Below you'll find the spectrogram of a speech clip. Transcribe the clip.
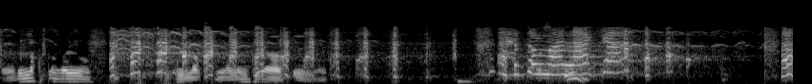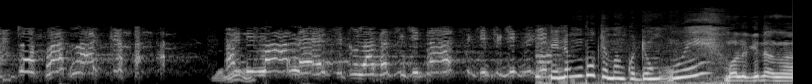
Eh, relax lang kayo. Relax nga lang si ate. Eh. Yan yun. Nilambog naman ko dong, uwi. Malagi na nga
